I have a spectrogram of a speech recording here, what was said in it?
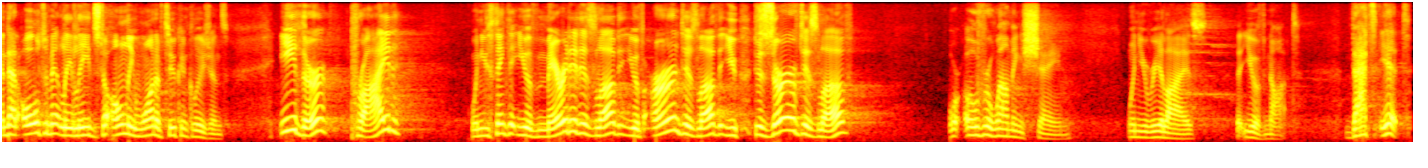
And that ultimately leads to only one of two conclusions either pride when you think that you have merited His love, that you have earned His love, that you deserved His love, or overwhelming shame when you realize that you have not. That's it.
